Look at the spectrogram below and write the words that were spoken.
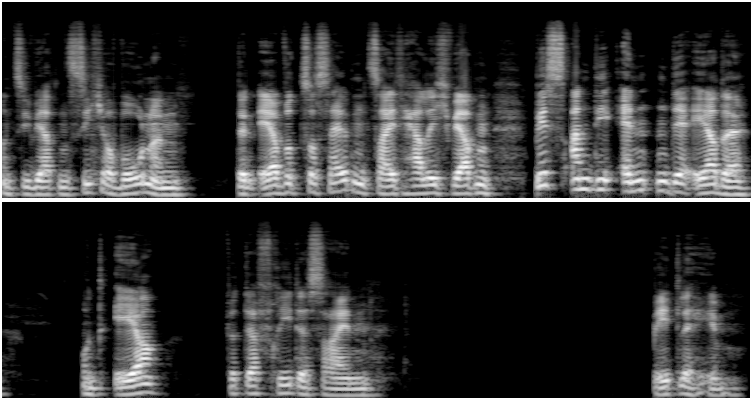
Und sie werden sicher wohnen, denn er wird zur selben Zeit herrlich werden, bis an die Enden der Erde. Und er wird der Friede sein. Bethlehem.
